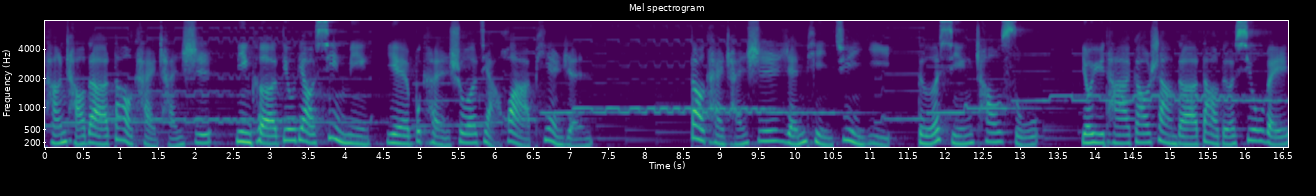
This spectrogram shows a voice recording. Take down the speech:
唐朝的道楷禅师宁可丢掉性命，也不肯说假话骗人。道楷禅师人品俊逸。德行超俗，由于他高尚的道德修为，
